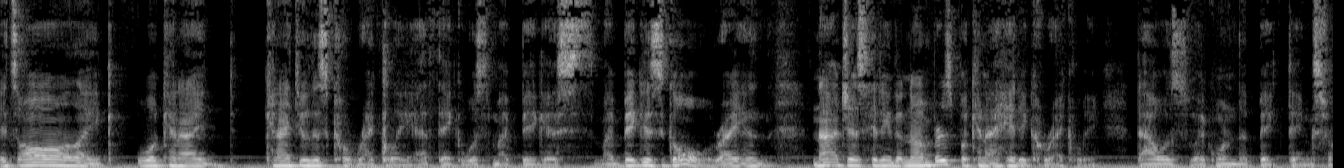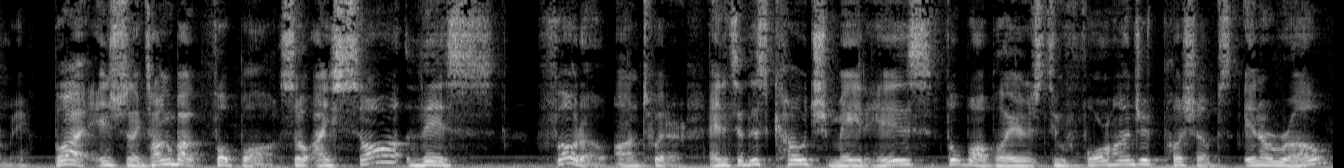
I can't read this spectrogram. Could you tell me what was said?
it's all like, what can I can I do this correctly? I think was my biggest my biggest goal, right? And not just hitting the numbers, but can I hit it correctly? That was like one of the big things for me. But interesting, talking about football. So I saw this photo on Twitter. And it said this coach made his football players do 400 push ups in a row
